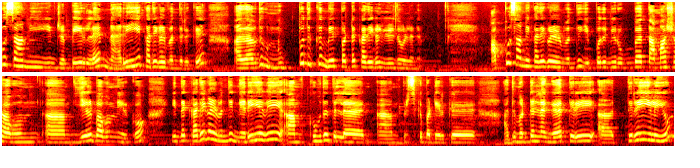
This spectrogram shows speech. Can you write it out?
அப்புசாமி என்ற பேரில் நிறைய கதைகள் வந்திருக்கு. அதாவது முப்பதுக்கு மேற்பட்ட கதைகள் எழுதியுள்ளன அப்புசாமி கதைகள் வந்து எப்போதுமே ரொம்ப தமாஷாவும் இயல்பாகவும் இருக்கும். இந்த கதைகள் வந்து நிறையவே குமுதத்தில் ஆம், பிரசிக்கப்பட்டிருக்கு அது மட்டும் இல்லைங்க திரை திரையிலையும்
